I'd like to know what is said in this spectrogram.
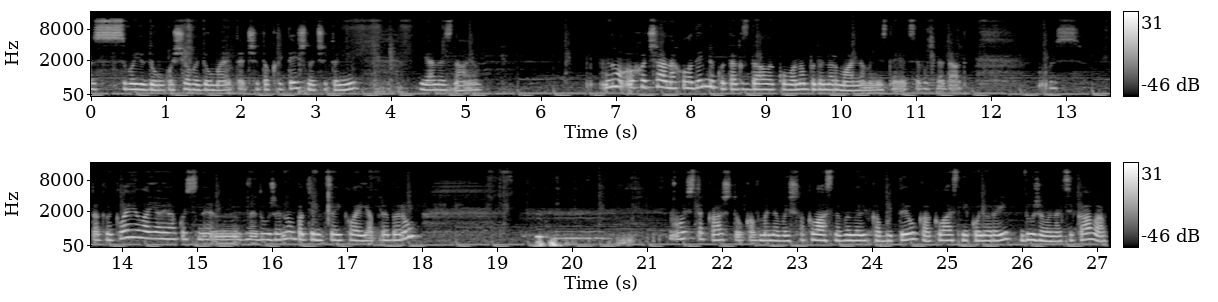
е, свою думку, що ви думаєте? Чи то критично, чи то ні? Я не знаю. Ну, хоча на холодильнику так здалеку воно буде нормально, мені здається, виглядати. Ось так наклеїла я якось не, не дуже. Ну, потім цей клей я приберу. Ось така штука в мене вийшла. Класна велика бутилка, класні кольори. Дуже вона цікава.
